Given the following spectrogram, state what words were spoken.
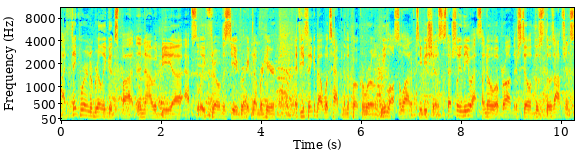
I think we're in a really good spot, and I would be uh, absolutely thrilled to see a great number here. If you think about what's happened in the poker world, we lost a lot of TV shows, especially in the U.S. I know abroad there's still those, those options,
